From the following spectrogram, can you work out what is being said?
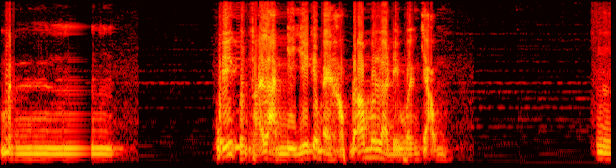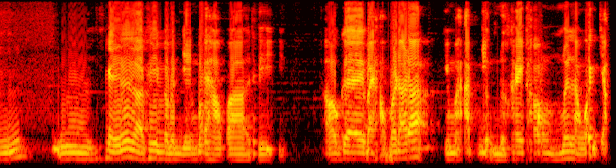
mình biết mình phải làm gì với cái bài học đó mới là điều quan trọng ừ. ừ. nghĩa là khi mà mình nhận bài học à, thì ok bài học ở đó đó nhưng mà áp dụng được hay không mới là quan trọng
